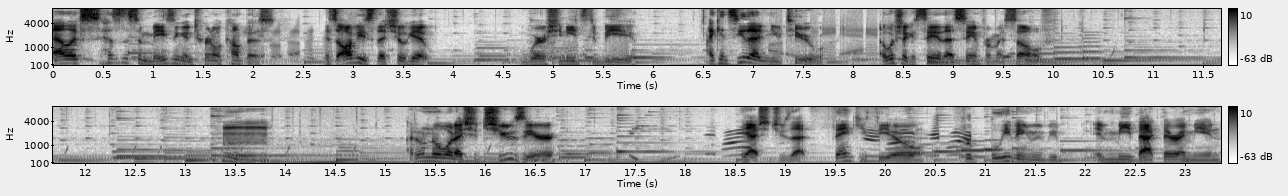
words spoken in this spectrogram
Alex has this amazing internal compass. It's obvious that she'll get where she needs to be. I can see that in you too. I wish I could say that same for myself. Hmm. I don't know what I should choose here. Yeah, I should choose that. Thank you, Theo, for believing in me back there, I mean.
